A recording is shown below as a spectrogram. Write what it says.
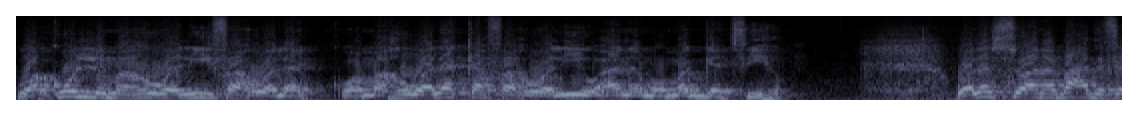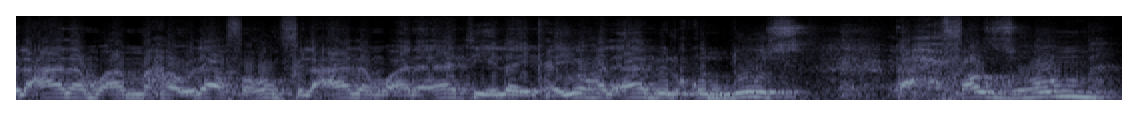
وكل ما هو لي فهو لك وما هو لك فهو لي وأنا ممجد فيهم. ولست أنا بعد في العالم وأما هؤلاء فهم في العالم وأنا آتي إليك. أيها الآب القدوس احفظهم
